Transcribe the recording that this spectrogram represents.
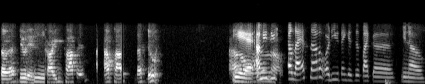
So let's do this. Mm. Cardi, you popping? I'm popping. Let's do it. yeah. I mean, do you think last though, or do you think it's just like a, you know,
